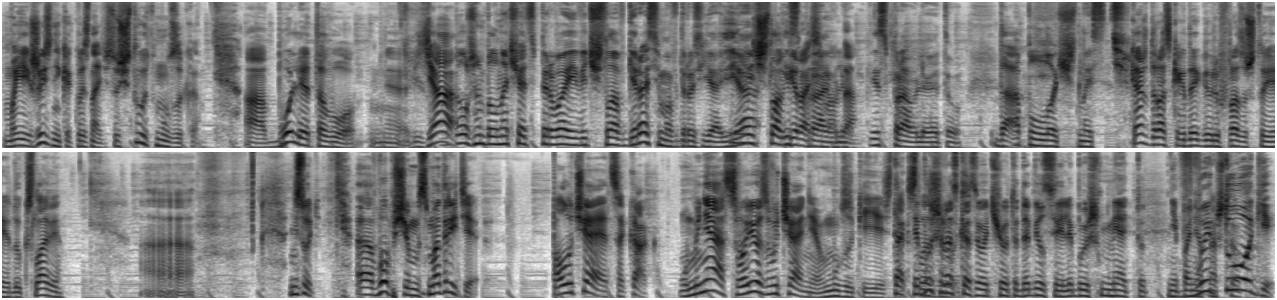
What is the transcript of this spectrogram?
моей жизни, как вы знаете, существует музыка. А, более того, э, я... Должен был начать сперва и Вячеслав Герасимов, друзья. И Я Вячеслав исправлю, Герасимов, да. Исправлю эту Да. оплошность. Каждый раз, когда я говорю фразу, что я иду к славе, а, не суть. А, В общем, смотрите, получается как? У меня свое звучание в музыке есть. Так, ты будешь сложилось. рассказывать, чего ты добился, или будешь мять тут непонятно в что? итоге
